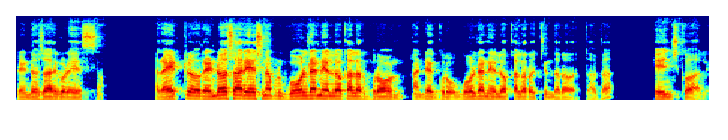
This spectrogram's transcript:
రెండోసారి కూడా వేస్తాం రైట్ రెండోసారి వేసినప్పుడు gold and yellow colour brown అంటే గోల్డ్ అండ్ ఎల్లో కలర్ వచ్చిన తర్వాత వేయించుకోవాలి.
